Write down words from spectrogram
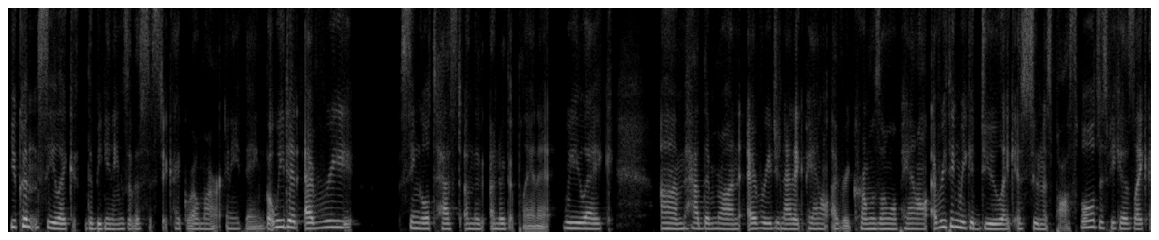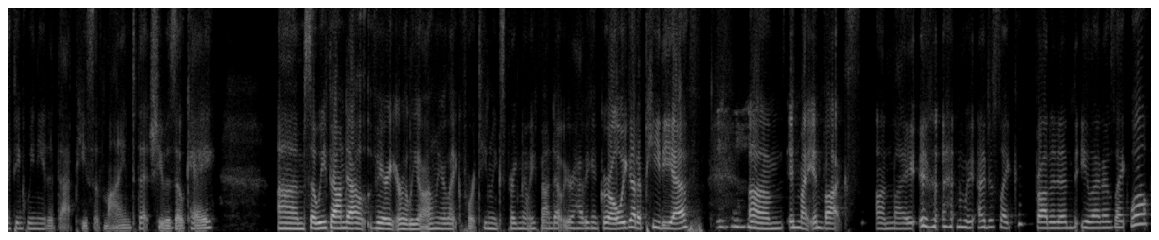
you couldn't see like the beginnings of a cystic hygroma or anything but we did every single test under under the planet we like um, had them run every genetic panel every chromosomal panel everything we could do like as soon as possible just because like i think we needed that peace of mind that she was okay um, so we found out very early on, we were like 14 weeks pregnant. We found out we were having a girl. We got a PDF um, in my inbox on my, and we, I just like brought it in to Eli and I was like, well,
